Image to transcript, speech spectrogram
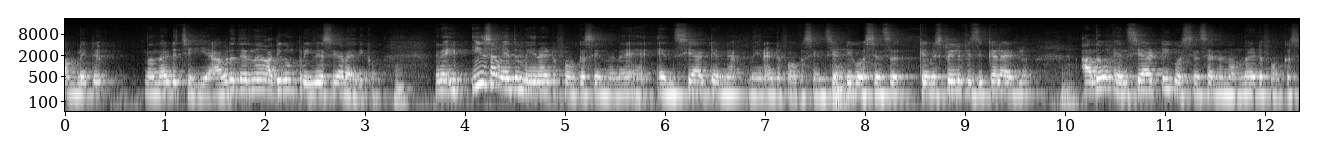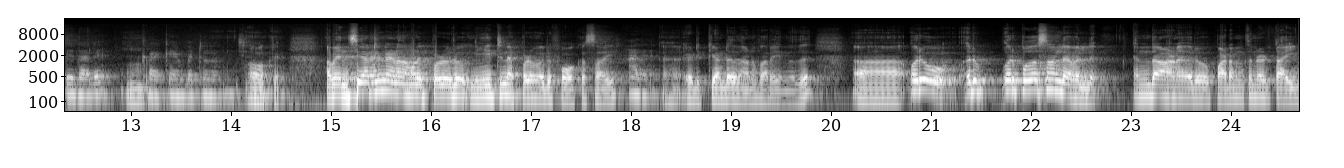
കംപ്ലീറ്റ് നന്നായിട്ട് ചെയ്യുക. അവർ തരുന്ന അധികം പ്രീവിയസ് ഇയർ ആയിരിക്കും. പിന്നെ ഈ- സമയത്ത് മെയിനായിട്ട് ഫോക്കസ് ചെയ്യുന്നത് എൻ സി ആർ ടി തന്നെ മെയിനായിട്ട് ഫോക്കസ് ചെയ്യും N C R T questions കെമിസ്ട്രിയിൽ ഫിസിക്കലായിട്ടും അതും N C R T questions തന്നെ നന്നായിട്ട് ഫോക്കസ് ചെയ്താൽ ക്രാക്ക് ചെയ്യാൻ പറ്റുന്നത്. ഓക്കെ അപ്പോൾ എൻ സി ആർ ടിനെയാണ് നമ്മൾ ഇപ്പോഴും ഒരു നീറ്റിന് എപ്പോഴും ഒരു ഫോക്കസ് ആയി എടുക്കേണ്ടതെന്നാണ് പറയുന്നത്. ഒരു ഒരു പേഴ്സണൽ ലെവലിൽ എന്താണ് ഒരു പഠനത്തിന് ടൈം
